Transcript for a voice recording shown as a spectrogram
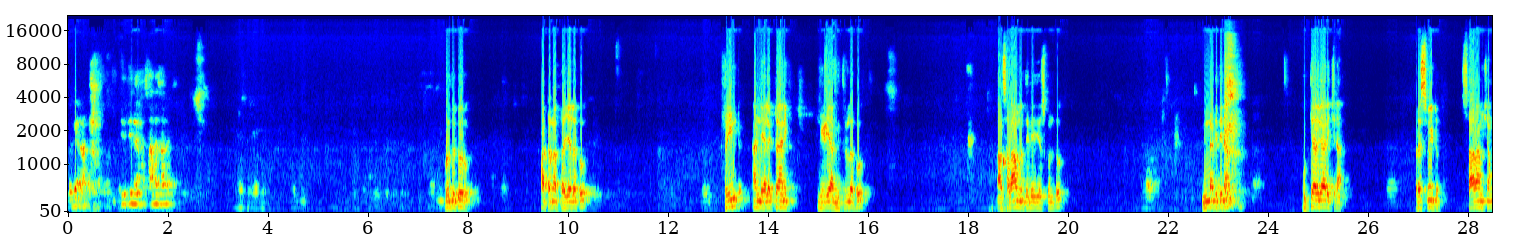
ఓకేనా ప్రొద్దుటూరు పట్టణ ప్రజలకు ప్రింట్ అండ్ ఎలక్ట్రానిక్ మీడియా మిత్రులకు నా సలాములు తెలియజేసుకుంటూ నిన్నటి దినం ముక్తార్ గారు ఇచ్చిన ప్రెస్ మీట్ సారాంశం.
